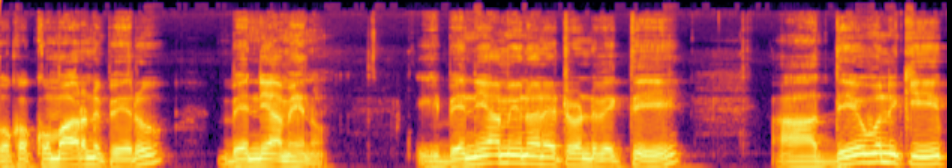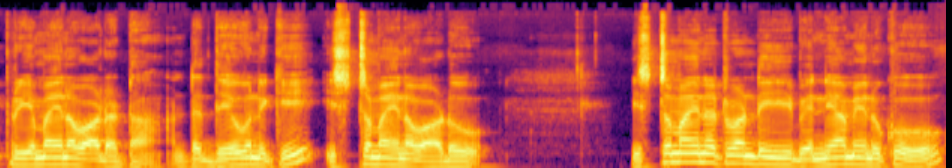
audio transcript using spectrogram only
ఒక కుమారుని పేరు బెన్యామీను. ఈ బెన్యామీను అనేటువంటి వ్యక్తి ఆ, దేవునికి ప్రియమైన వాడట అంటే దేవునికి ఇష్టమైన వాడు ఇష్టమైనటువంటి ఈ బెన్యామీనుకు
